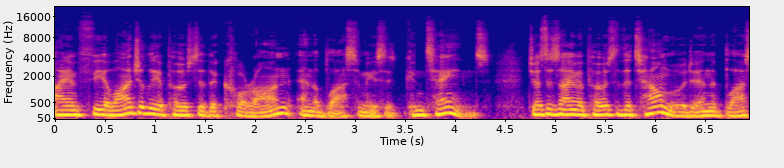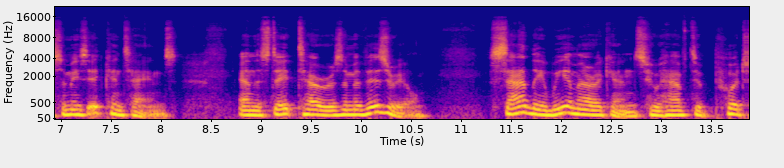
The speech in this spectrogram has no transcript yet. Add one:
I am theologically opposed to the Quran and the blasphemies it contains, just as I am opposed to the Talmud and the blasphemies it contains, and the state terrorism of Israel. Sadly, we Americans who have to put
